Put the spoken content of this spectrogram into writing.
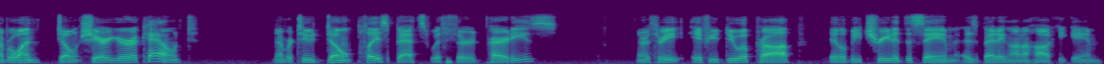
Number one, don't share your account. Number two, don't place bets with third parties. Number three, if you do a prop, it'll be treated the same as betting on a hockey game.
